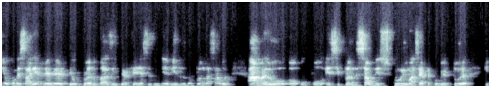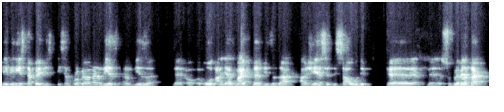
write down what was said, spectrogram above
que eu começaria a reverter o plano das interferências indevidas no plano da saúde. Ah, mas o, o, o, esse plano de saúde exclui uma certa cobertura que deveria estar prevista. Isso é um problema da Anvisa. A Anvisa, é, ou, aliás, mais que da Anvisa, da Agência de Saúde é, é, Suplementar.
